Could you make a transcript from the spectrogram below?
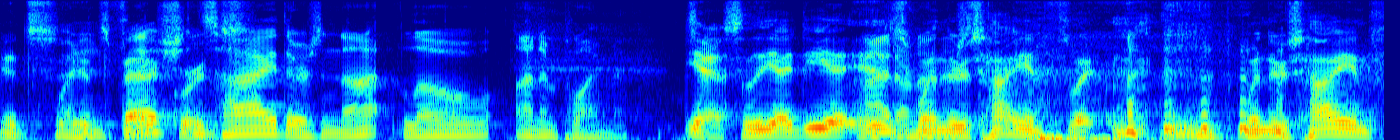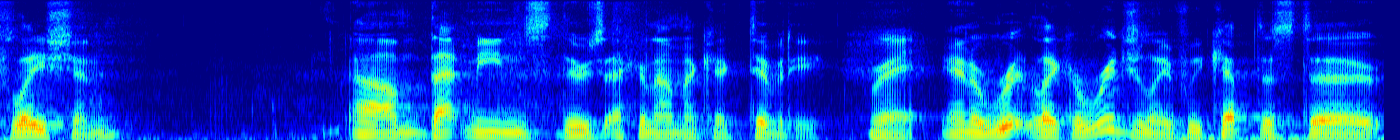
it's When it's backwards. high, there's not low unemployment. Yeah. So the idea is when there's high infl- when there's high inflation, um, that means there's economic activity. Right. And ori- like originally, if we kept this to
